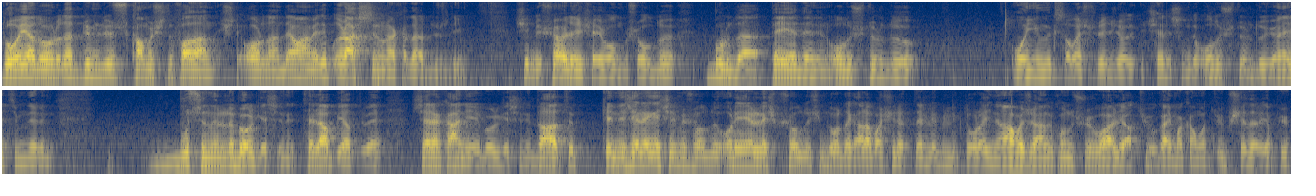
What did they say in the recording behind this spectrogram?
Doğuya doğru da dümdüz Kamışlı falan işte oradan devam edip Irak sınırına kadar düzleyeyim. Şimdi şöyle şey olmuş oldu. Burada PYD'nin oluşturduğu 10 yıllık savaş süreci içerisinde oluşturduğu yönetimlerin bu sınırlı bölgesini, Tel Abyad ve Serekaniye bölgesini dağıtıp kendisi ele geçirmiş oldu, oraya yerleşmiş oldu. Şimdi oradaki Arap aşiretleriyle birlikte orayı ne yapacağını konuşuyor. Vali atıyor, kaymakam atıyor, bir şeyler yapıyor,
